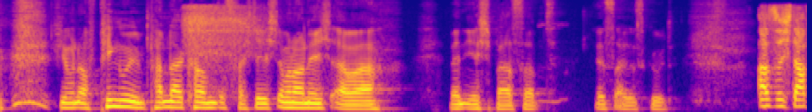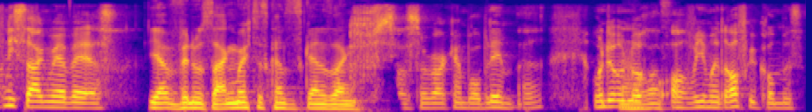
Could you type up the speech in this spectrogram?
wie man auf Pinguin und Panda kommt, das verstehe ich immer noch nicht, aber wenn ihr Spaß habt, ist alles gut. Also ich darf nicht sagen, wer wer ist. Ja, wenn du es sagen möchtest, kannst du es gerne sagen. Das ist doch gar kein Problem. Ne? Und, und ja, auch, auch, wie man draufgekommen ist.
